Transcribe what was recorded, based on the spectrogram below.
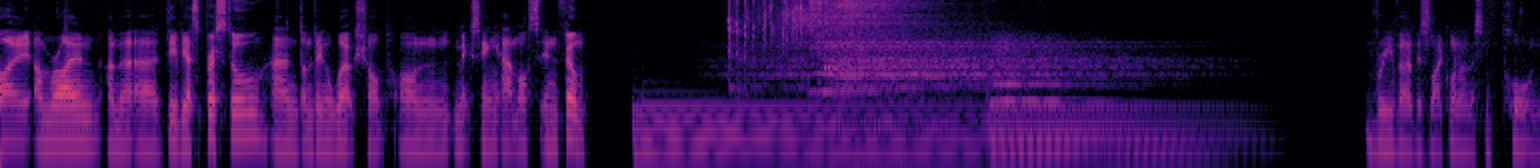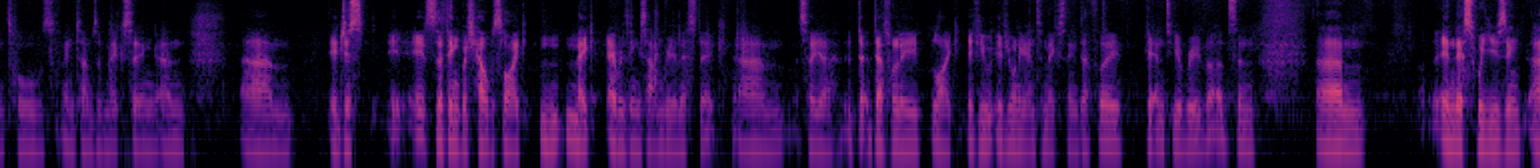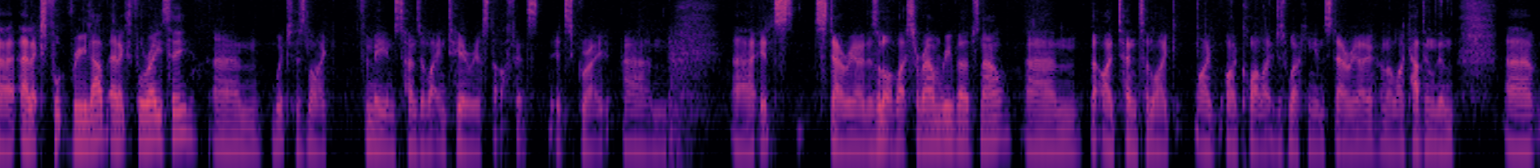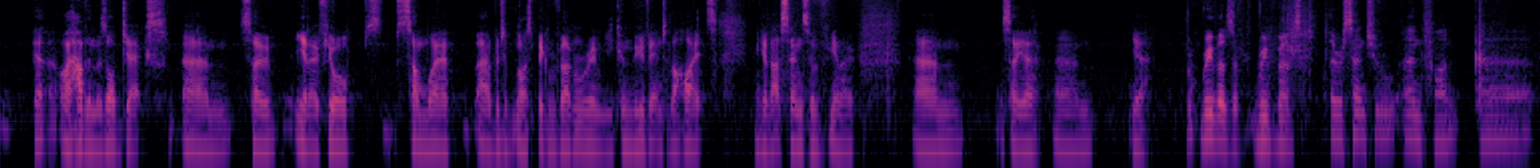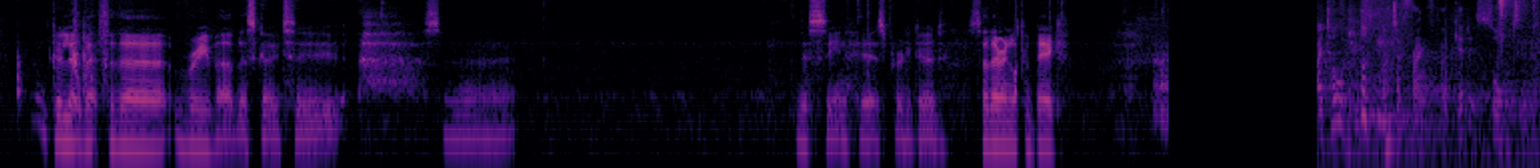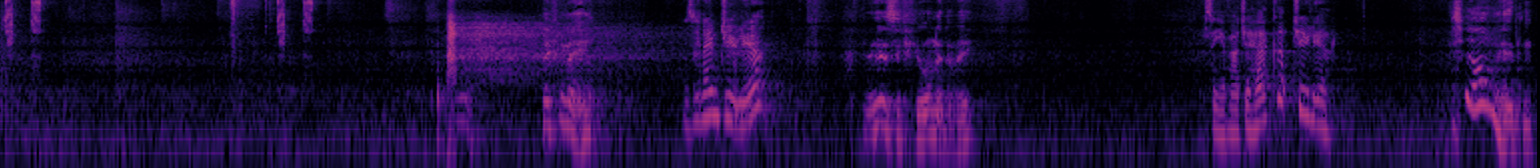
Hi, I'm Ryan. I'm at uh, DBS Bristol and I'm doing a workshop on mixing Atmos in film. Reverb is like one of the most important tools in terms of mixing and um, it just it, it's the thing which helps like make everything sound realistic um, so yeah definitely like if you if you want to get into mixing definitely get into your reverbs and um, in this we're using uh, LX Relab LX480 um, which is like for me in terms of like interior stuff it's it's great um, uh, it's stereo. There's a lot of like surround reverbs now, um, but I tend to like I, I quite like just working in stereo, and I like having them uh, I have them as objects. Um, so, you know, if you're somewhere uh, is a nice big reverberant room, you can move it into the heights and get that sense of, you know, um, so yeah, um, yeah. Reverbs, are, reverbs, they're essential and fun. Uh, good little bit for the reverb. Let's go to, so this scene here is pretty good. So they're in like a big I told you, speak to Frankfurt, get it sorted. Hey, for me? Is your name Julia? It is if you want it to be. So you've had your hair cut, Julia? Charming.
